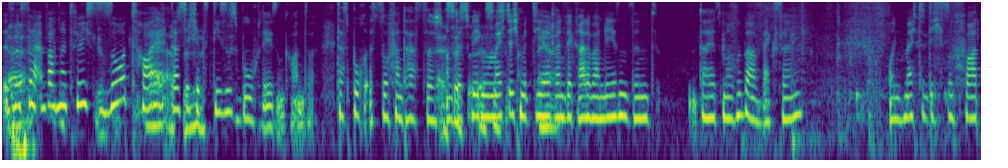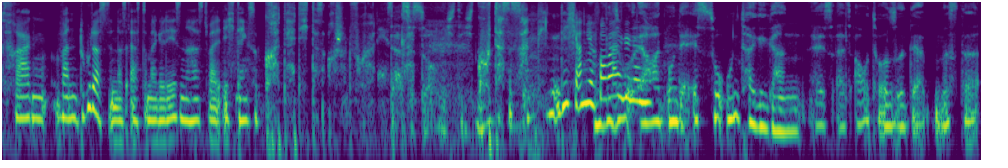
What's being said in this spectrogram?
Es ist ja einfach natürlich so toll, dass ich jetzt dieses Buch lesen konnte. Das Buch ist so fantastisch es und deswegen ist, möchte ich mit dir, wenn wir gerade beim Lesen sind, da jetzt mal rüber wechseln und möchte dich sofort fragen, wann du das denn das erste Mal gelesen hast, weil ich denke so, Gott, hätte ich das auch schon früher lesen Das ist so wichtig. Ne? Gut, das ist an mir, nicht an mir vorbeigegangen. Ja, und er ist so untergegangen. Er ist als Autor so, der müsste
